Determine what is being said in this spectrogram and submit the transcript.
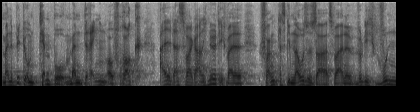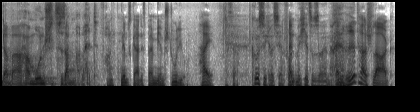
Meine Bitte um Tempo, mein Drängen auf Rock, all das war gar nicht nötig, weil Frank das genauso sah. Es war eine wirklich wunderbar harmonische Zusammenarbeit. Frank Nimsgern ist bei mir im Studio. Hi. Ja Grüß dich, Christian. Freut ein, mich, hier zu sein. Ein Ritterschlag.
